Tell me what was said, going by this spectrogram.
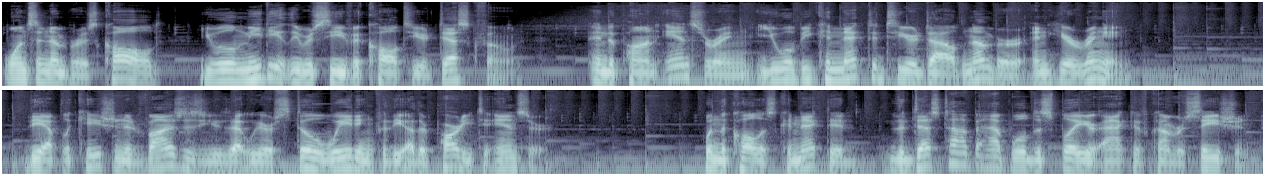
Once a number is called, you will immediately receive a call to your desk phone, and upon answering, you will be connected to your dialed number and hear ringing. The application advises you that we are still waiting for the other party to answer. When the call is connected, the desktop app will display your active conversation,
